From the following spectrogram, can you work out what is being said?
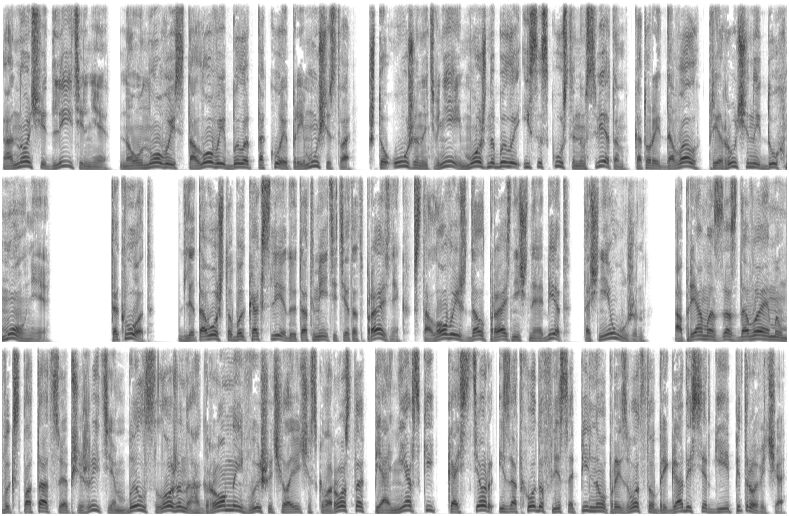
а ночи длительнее, но у новой столовой было такое преимущество, что ужинать в ней можно было и с искусственным светом, который давал прирученный дух молнии. Так вот, для того, чтобы как следует отметить этот праздник, в столовой ждал праздничный обед, точнее ужин, а прямо за сдаваемым в эксплуатацию общежитием был сложен огромный, выше человеческого роста, пионерский костер из отходов лесопильного производства бригады Сергея Петровича.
